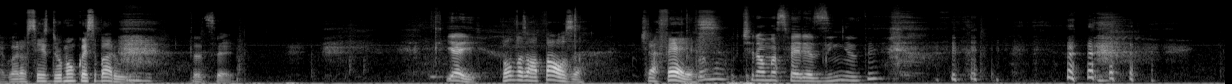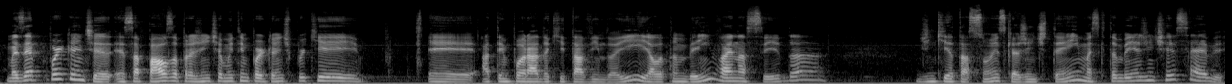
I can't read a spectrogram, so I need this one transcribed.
Agora vocês durmam com esse barulho. tá certo. E aí? Vamos fazer uma pausa? Tirar férias? Vamos tirar umas férias, né? Mas é importante, essa pausa pra gente é muito importante porque é, a temporada que tá vindo aí, ela também vai nascer da, de inquietações que a gente tem, mas que também a gente recebe.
